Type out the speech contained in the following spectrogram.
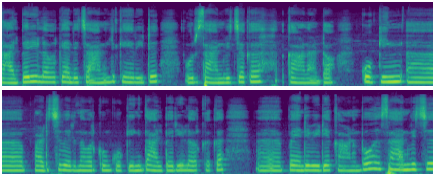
താല്പര്യമുള്ളവർക്ക് എന്റെ ചാനലിൽ കയറിയിട്ട് ഒരു സാൻഡ്വിച്ചൊക്കെ കാണാം കേട്ടോ. കുക്കിംഗ് പഠിച്ചു വരുന്നവർക്കും കുക്കിംഗ് താല്പര്യമുള്ളവർക്കൊക്കെ ഇപ്പോൾ എന്റെ വീഡിയോ കാണുമ്പോൾ സാൻഡ്വിച്ച്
